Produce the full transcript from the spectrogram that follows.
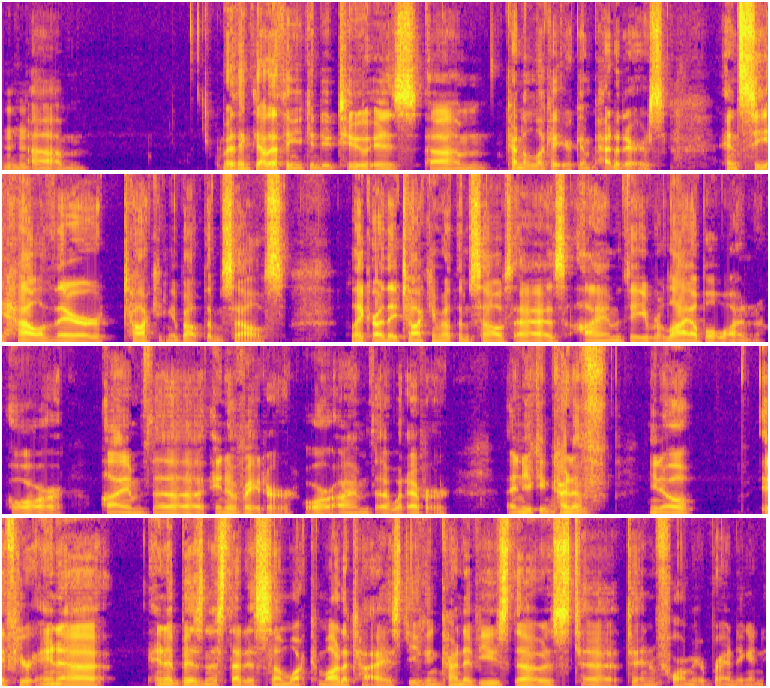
Mm-hmm. Um, but I think the other thing you can do too is um, kind of look at your competitors and see how they're talking about themselves like are they talking about themselves as i am the reliable one or i'm the innovator or i'm the whatever? And you can kind of you know if you're in a in a business that is somewhat commoditized you can kind of use those to to inform your branding and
